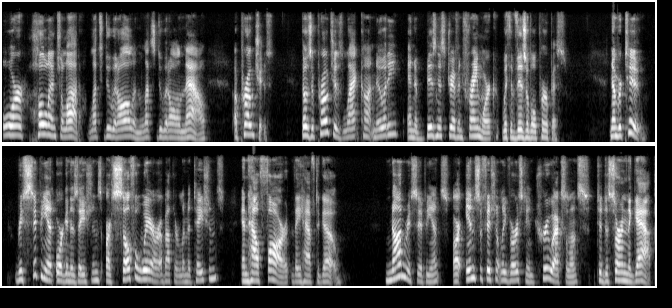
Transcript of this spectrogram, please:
or whole enchilada, let's do it all and let's do it all now approaches. Those approaches lack continuity and a business driven framework with a visible purpose. Number two, recipient organizations are self aware about their limitations and how far they have to go. Non recipients are insufficiently versed in true excellence to discern the gap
